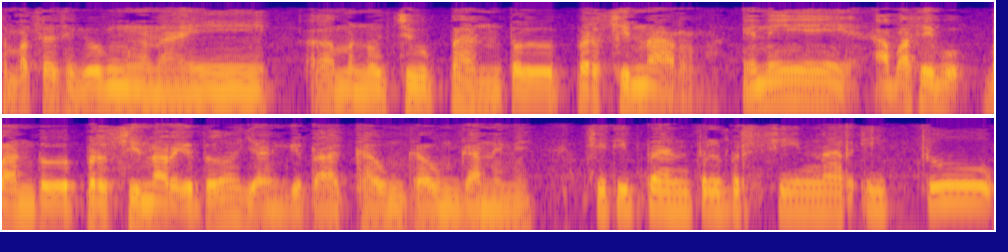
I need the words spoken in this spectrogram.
sempat saya singgung mengenai e, menuju Bantul bersinar. Ini apa sih Bu Bantul bersinar itu yang kita gaung-gaungkan ini? Jadi Bantul bersinar itu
